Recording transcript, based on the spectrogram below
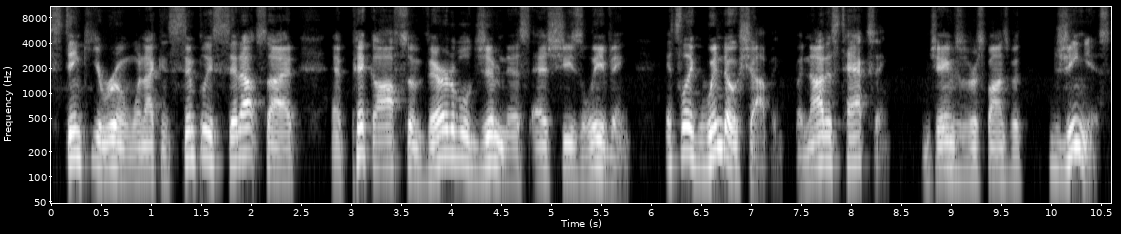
stinky room when I can simply sit outside and pick off some veritable gymnast as she's leaving? It's like window shopping, but not as taxing. And James responds with genius.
